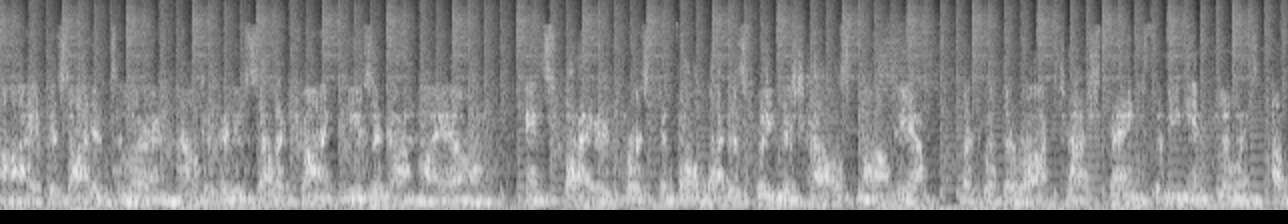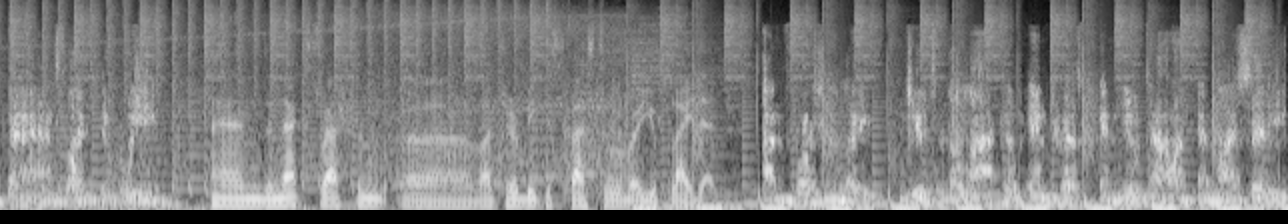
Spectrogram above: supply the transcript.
I decided to learn how to produce electronic music on my own, inspired first of all by the Swedish house mafia, but with the rock touch thanks to the influence of bands like The Queen. And the next question, uh, what's your biggest festival where you played at? Unfortunately, due to the lack of interest in new talent in my city,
